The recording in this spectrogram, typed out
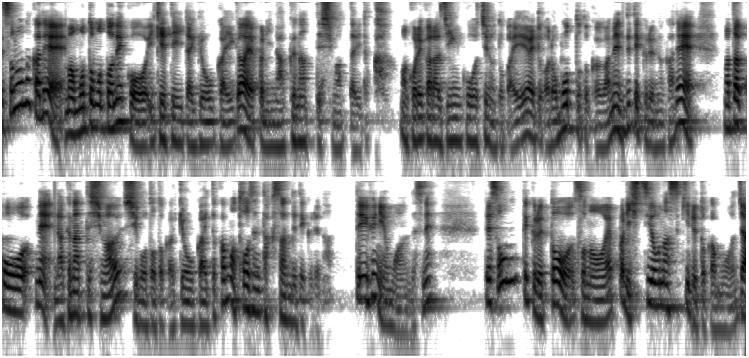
で、その中で、まあ、もともとね、こう、いけていた業界がやっぱりなくなってしまったりとか、まあ、これから人工知能とか AI とかロボットとかがね、出てくる中で、またこう、ね、なくなってしまう仕事とか業界とかも当然たくさん出てくるなっていうふうに思うんですね。で、そうなってくると、その、やっぱり必要なスキルとかも、じゃ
